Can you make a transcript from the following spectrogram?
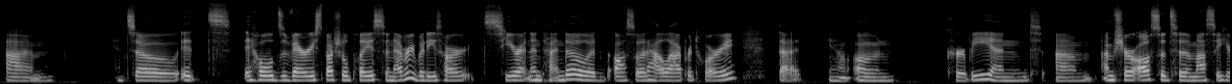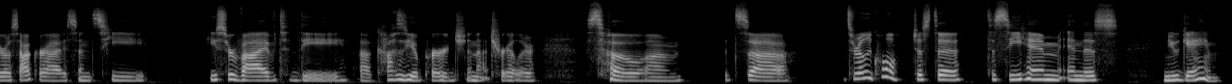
Um, and so it's it holds a very special place in everybody's hearts here at Nintendo and also at HAL Laboratory that you know own Kirby, and um, I'm sure also to Masahiro Sakurai since he he survived the uh, Kazuya purge in that trailer. So um, it's uh, it's really cool just to to see him in this new game.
